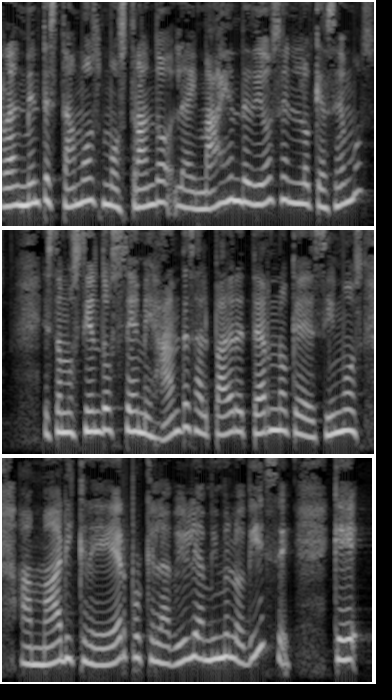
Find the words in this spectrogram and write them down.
¿Realmente estamos mostrando la imagen de Dios en lo que hacemos? ¿Estamos siendo semejantes al Padre Eterno que decimos amar y creer? Porque la Biblia a mí me lo dice, que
